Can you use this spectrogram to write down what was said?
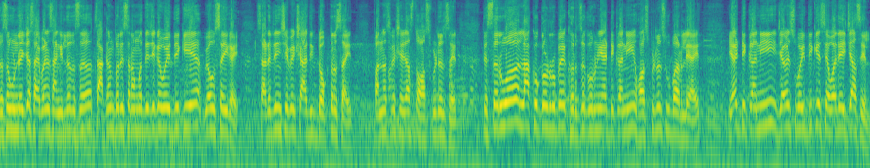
जसं उंडाईच्या साहेबांनी सांगितलं तसं चाकण परिसरामध्ये जे काही वैद्यकीय व्यावसायिक आहे साडेतीनशेपेक्षा अधिक डॉक्टर्स आहेत पन्नासपेक्षा जास्त हॉस्पिटल्स आहेत ते सर्व लाखो करोड रुपये खर्च करून या ठिकाणी हॉस्पिटल्स उभारले आहेत. या ठिकाणी ज्यावेळेस वैद्यकीय सेवा द्यायची असेल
